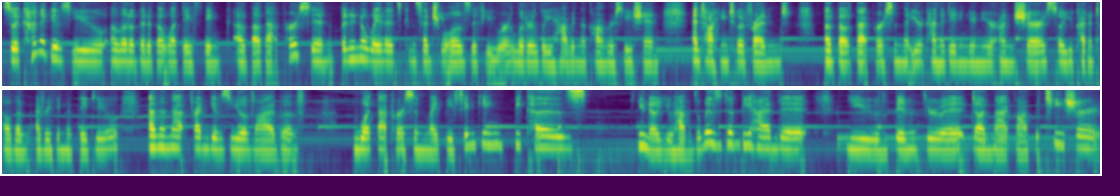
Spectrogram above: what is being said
So, it kind of gives you a little bit about what they think about that person, but in a way that's consensual, as if you were literally having a conversation and talking to a friend about that person that you're kind of dating and you're unsure. So, you kind of tell them everything that they do. And then that friend gives you a vibe of, what that person might be thinking because you know, you have the wisdom behind it, you've been through it, done that, got the t shirt,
